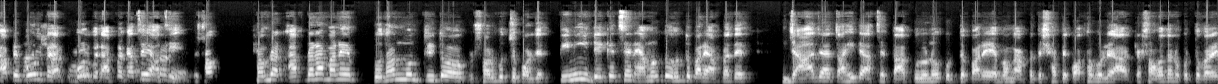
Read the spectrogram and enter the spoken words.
আপনি বলবেন বলবেন আপনার কাছে আছি। সম্রাট আপনারা মানে প্রধানমন্ত্রী তো সর্বোচ্চ পর্যায়ে তিনি ডেকেছেন এমন তো হতে পারে আপনাদের যা যা চাহিদা আছে তা পূরণও করতে পারে এবং আপনাদের সাথে কথা বলে একটা সমাধানও করতে পারে।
